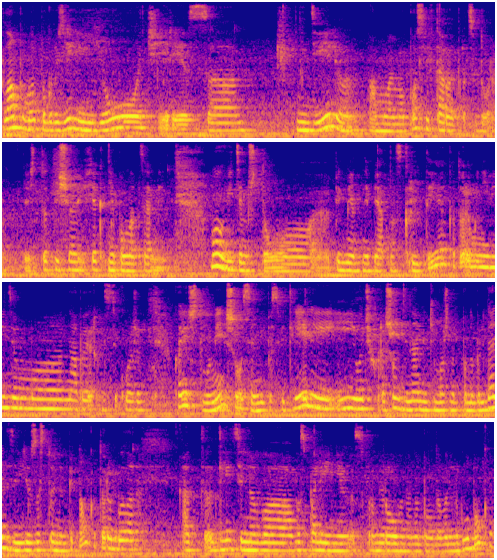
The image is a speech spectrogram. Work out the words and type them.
В лампу мы погрузили ее через а, неделю, по-моему, после второй процедуры. То есть тут еще эффект неполноценный. Мы увидим, что пигментные пятна скрытые, которые мы не видим а, на поверхности кожи. Количество уменьшилось, они посветлели, и очень хорошо в динамике можно понаблюдать за ее застойным пятном, которое было от длительного воспаления сформировано, оно было довольно глубокое.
